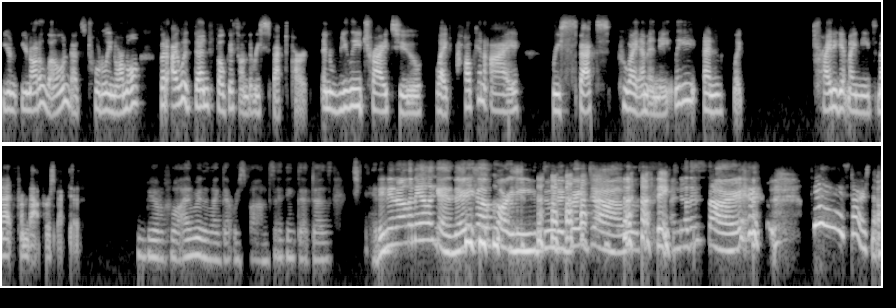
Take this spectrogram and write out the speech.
you're you're not alone. That's totally normal. But i would then focus on the respect part and really try to like how can i respect who i am innately and like try to get my needs met from that perspective Beautiful. I really like that response. I think that does hitting it on the nail again. There you go, Courtney. Doing a great job. Thanks. Another star. Yay, stars now.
